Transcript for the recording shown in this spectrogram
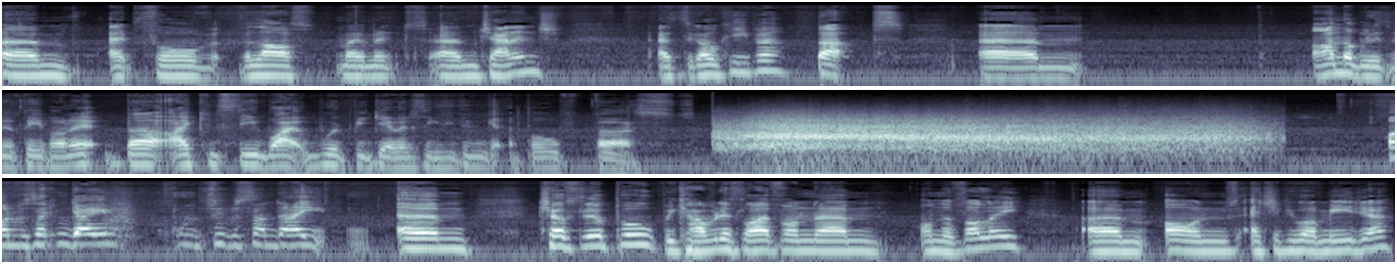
um, for the last moment challenge as the goalkeeper, but um, I'm not losing sleep on it, but I can see why it would be given since he didn't get the ball first. On the second game on Super Sunday, um, Chelsea Liverpool. We covered this live on um, on the volley um, on SJP World Media.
